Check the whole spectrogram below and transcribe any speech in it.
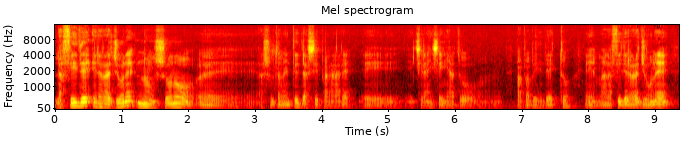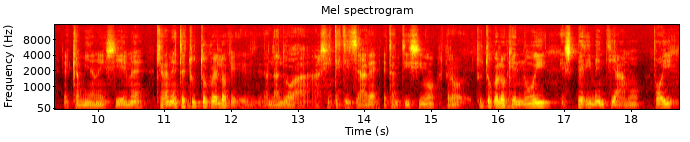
La fede e la ragione non sono eh, assolutamente da separare e, e, ce l'ha insegnato Papa Benedetto, eh, ma la fede e la ragione eh, camminano insieme. Chiaramente tutto quello che, eh, andando a, a sintetizzare, è tantissimo, però tutto quello che noi sperimentiamo, poi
